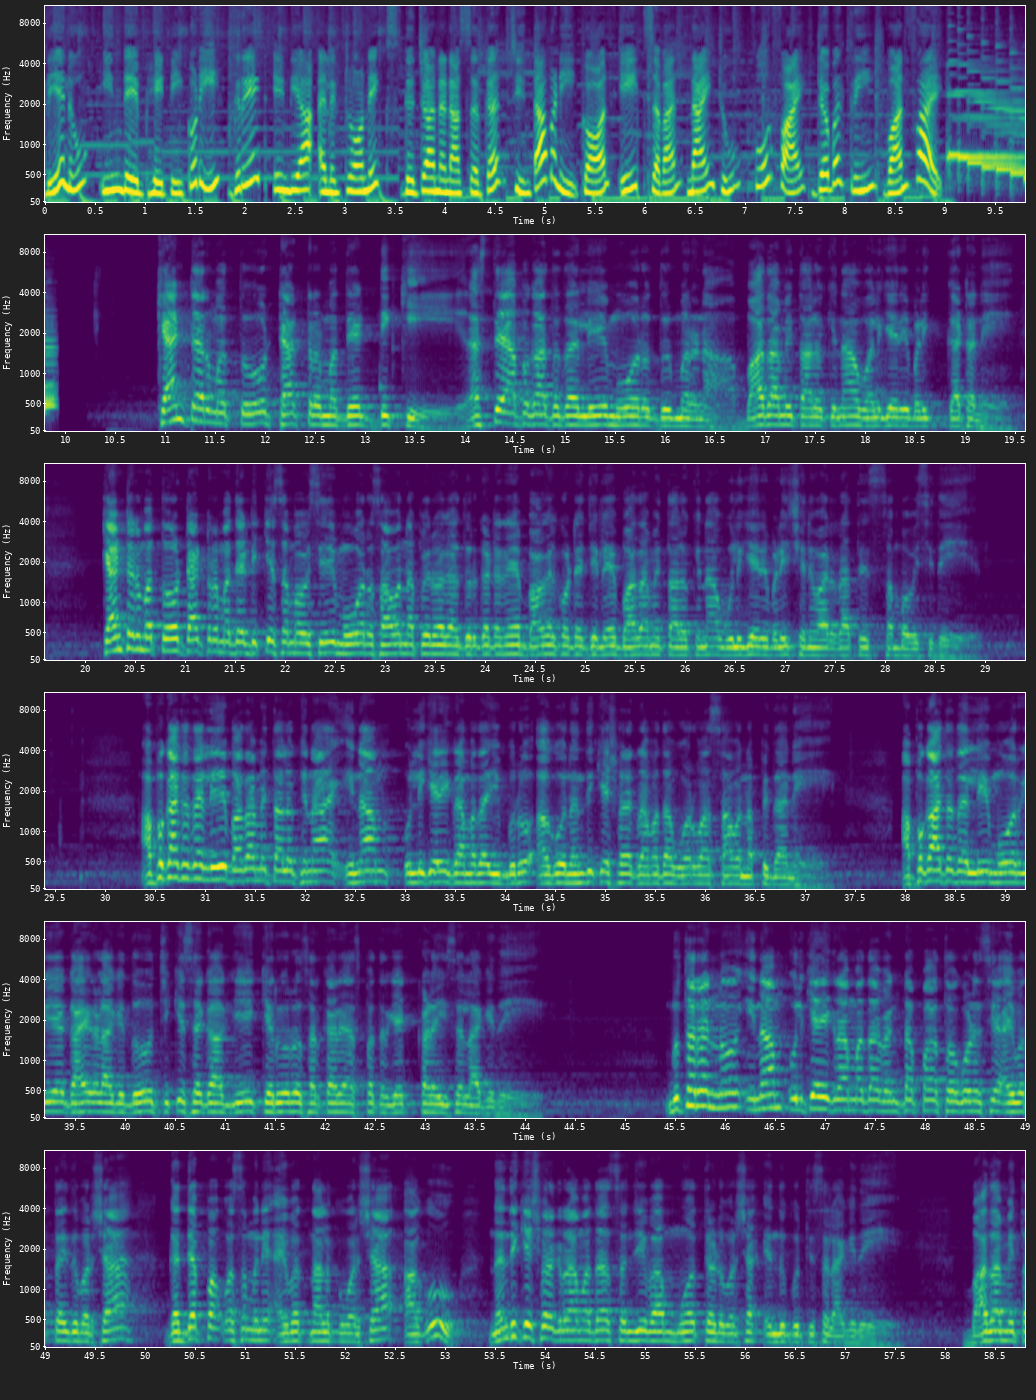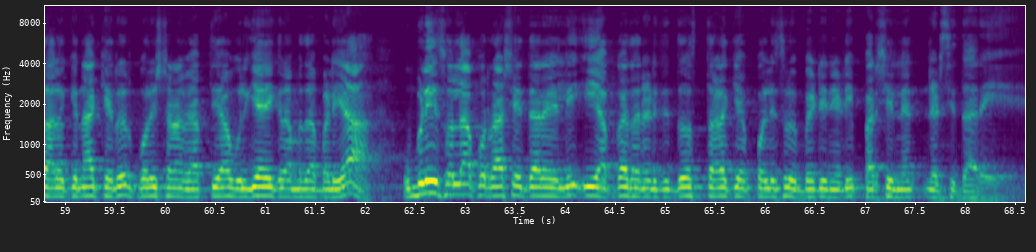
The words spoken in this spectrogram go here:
ಪಡೆಯಲು ಇಂದೇ ಭೇಟಿ ಕೊಡಿ great India electronics Gajanana circle, Chintamani. Call eight seven nine two four five double three one five. Canter ಮತ್ತು tractor ಮಧ್ಯೆ ಡಿಕ್ಕಿ. ರಸ್ತೆ ಅಪಘಾತದಲ್ಲಿ ಮೂವರು ದುರ್ಮರಣ, ಬಾದಾಮಿ ತಾಲೂಕಿನ ವಲ್ಗೇರಿ ಬಳಿ ಘಟನೆ. ಕ್ಯಾಂಟರ್ ಮತ್ತು ಟ್ರ್ಯಾಕ್ಟರ್ ಮಧ್ಯೆ ಡಿಕ್ಕಿ ಸಂಭವಿಸಿ ಮೂವರು ಸಾವನ್ನಪ್ಪಿರುವ ದುರ್ಘಟನೆ ಬಾಗಲಕೋಟೆ ಜಿಲ್ಲೆ ಬಾದಾಮಿ ತಾಲೂಕಿನ ಹುಲಿಗೇರಿ ಬಳಿ ಶನಿವಾರ ರಾತ್ರಿ ಸಂಭವಿಸಿದೆ. ಅಪಘಾತದಲ್ಲಿ ಬಾದಾಮಿ ತಾಲೂಕಿನ ಇನಾಮ್ ಉಲ್ಲಿಕೇರಿ ಗ್ರಾಮದ ಇಬ್ಬರು ಹಾಗೂ ನಂದಿಕೇಶ್ವರ ಗ್ರಾಮದ ಓರ್ವ ಸಾವನ್ನಪ್ಪಿದ್ದಾನೆ. ಅಪಘಾತದಲ್ಲಿ ಮೂವರಿಗೆ ಗಾಯಗಳಾಗಿದ್ದು ಚಿಕಿತ್ಸೆಗಾಗಿ ಕೆರೂರು ಸರ್ಕಾರಿ ಆಸ್ಪತ್ರೆಗೆ ಕಳುಹಿಸಲಾಗಿದೆ. ಮೃತರನ್ನು ಇನಾಮ್ ಉಲ್ಕೇರಿ ಗ್ರಾಮದ ವೆಂಕಟಪ್ಪ ತೋಗೋಣಿಸಿ ಐವತ್ತೈದು ವರ್ಷ, ಗದ್ದೆಪ್ಪ ಹೊಸಮನಿ ಐವತ್ನಾಲ್ಕು ವರ್ಷ ಹಾಗೂ ನಂದಿಕೇಶ್ವರ ಗ್ರಾಮದ ಸಂಜೀವ ಮೂವತ್ತೆರಡು ವರ್ಷ ಎಂದು ಗುರುತಿಸಲಾಗಿದೆ. ಬಾದಾಮಿ ತಾಲೂಕಿನ ಕೆರೂರು ಪೊಲೀಸ್ ಠಾಣಾ ವ್ಯಾಪ್ತಿಯ ಉಲ್ಗೇರಿ ಗ್ರಾಮದ ಬಳಿಯ ಹುಬ್ಬಳ್ಳಿ ಸೊಲ್ಲಾಪುರ ರಾಷ್ಟ್ರೀಯ ಹೆದ್ದಾರಿಯಲ್ಲಿ ಈ ಅಪಘಾತ ನಡೆದಿದ್ದು ಸ್ಥಳಕ್ಕೆ ಪೊಲೀಸರು ಭೇಟಿ ನೀಡಿ ಪರಿಶೀಲನೆ ನಡೆಸಿದ್ದಾರೆ.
